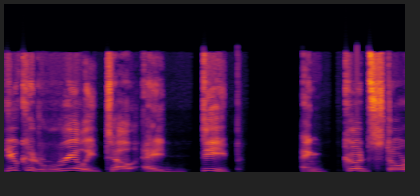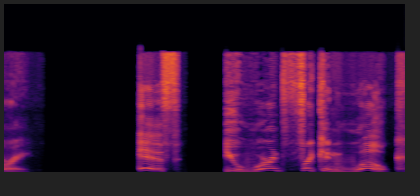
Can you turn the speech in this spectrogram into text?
You could really tell a deep and good story if you weren't freaking woke.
